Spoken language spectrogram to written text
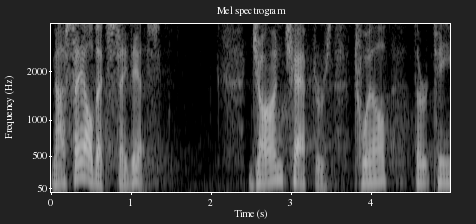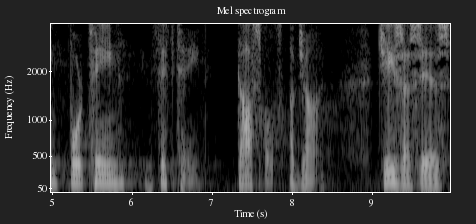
Now I say all that to say this. John chapters 12, 13, 14, and 15. Gospels of John. Jesus is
